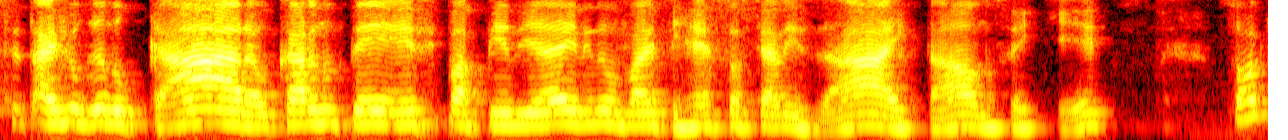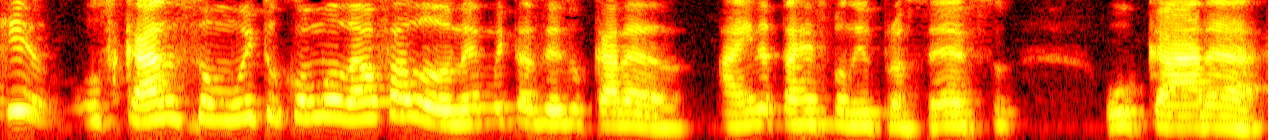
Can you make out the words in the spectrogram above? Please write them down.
você tá julgando o cara, o cara não tem esse papinho de ah, ele não vai se ressocializar e tal, não sei o quê. Só que os casos são muito como o Léo falou, né? Muitas vezes o cara ainda tá respondendo processo, o cara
